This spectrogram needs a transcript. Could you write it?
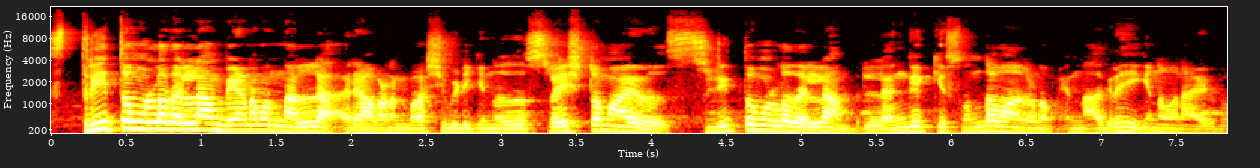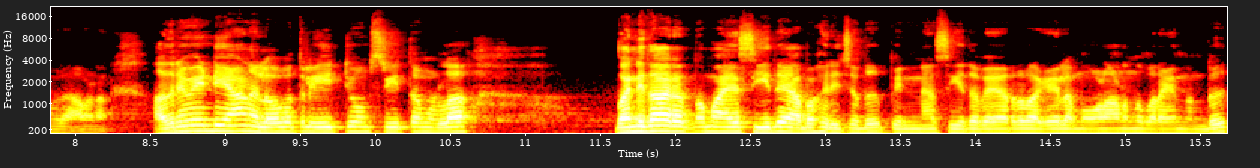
സ്ത്രീത്വമുള്ളതെല്ലാം വേണമെന്നല്ല രാവണൻ വാശി പിടിക്കുന്നത്. ശ്രേഷ്ഠമായത് സ്ത്രീത്വമുള്ളതെല്ലാം ലങ്കയ്ക്ക് സ്വന്തമാകണം എന്ന് ആഗ്രഹിക്കുന്നവനായിരുന്നു രാവണൻ. അതിനുവേണ്ടിയാണ് ലോകത്തിലെ ഏറ്റവും സ്ത്രീത്വമുള്ള വനിതാരത്നമായ സീതയെ അപഹരിച്ചത്. പിന്നെ സീത വേറൊരു വകയിലെ മോളാണെന്ന് പറയുന്നുണ്ട്.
